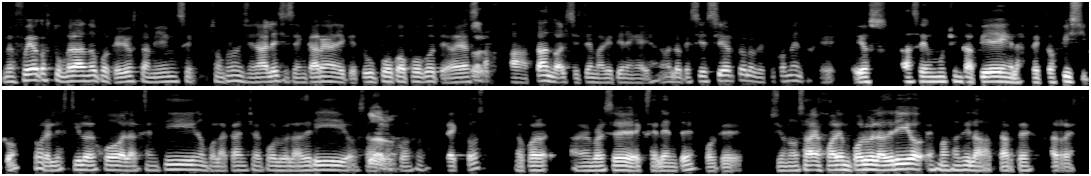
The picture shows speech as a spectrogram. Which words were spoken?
me fui acostumbrando porque ellos también son profesionales y se encargan de que tú poco a poco te vayas adaptando al sistema que tienen ellos. ¿no? Lo que sí es cierto, lo que tú comentas, que ellos hacen mucho hincapié en el aspecto físico, por el estilo de juego del argentino, por la cancha de polvo de ladrillo, o sea, todos esos aspectos, lo cual a mí me parece excelente porque si uno sabe jugar en polvo y ladrillo, es más fácil adaptarte al resto.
